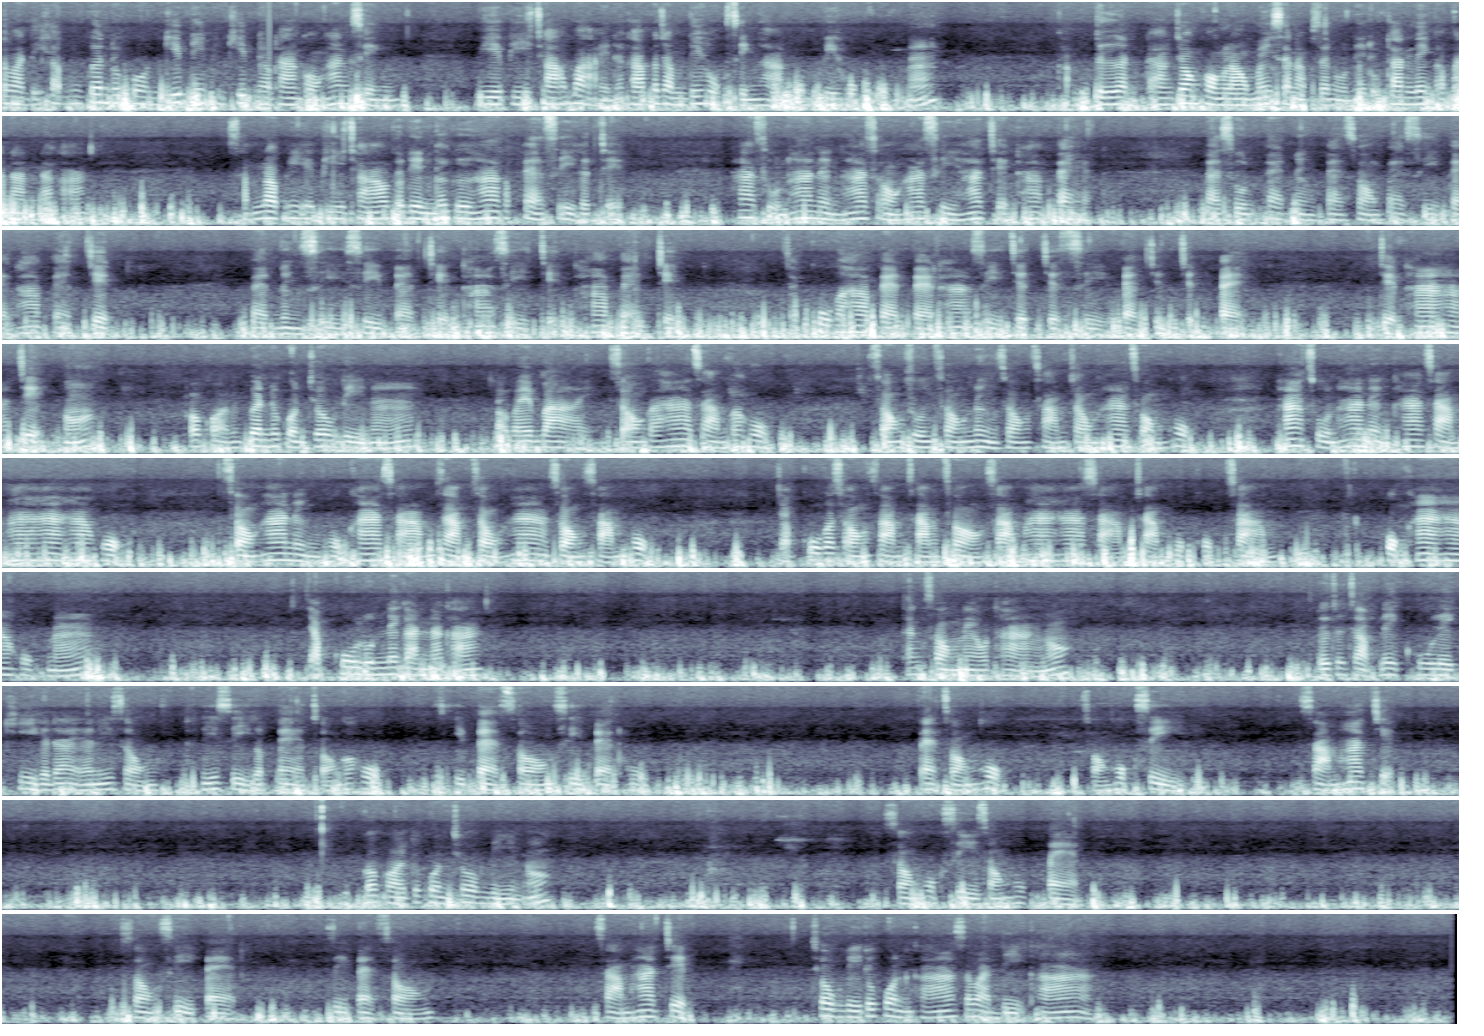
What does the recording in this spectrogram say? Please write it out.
สวัสดีครับเพื่อนๆทุกคน คลิปนี้เป็นคลิปแนวทางของห้างเสียง VIP เช้าบ่ายนะคะ ประจำที่ 6 สิงหาคมปี 66 นะคำเตือนทางช่องของเราไม่สนับสนุนให้ทุกท่านเล่นการพนันนะคะสำหรับ VIP เช้าตัวเด่นก็คือ 5 กับ 8 4 กับ 7 50 51 52 54 57 58 80 81 82 84 85 87 814 487 547 587 ก็ห้าแปดแปดห้าสี่เจ็ดเจ็ดสี่แปดเจ็ดเจ็ดแปดเจ็ดห้าห้าเจ็ดเนาะก็ขอให้เพื่อนทุกคนโชคดีนะเอาบายบายสองก็ห้าสามก็หกสองศูนย์สองหนึ่งสองสามสองห้าสองหกห้าศูนย์ห้าหนึ่งห้าสามห้าห้าห้าหกสองห้าหนึ่งหกห้าสามสามสองห้าสองสามหกจับคู่ก็สองสามสามสองสามห้าห้าสามสามหกหกสามหกห้าห้าหกนะ จับคู่ลุ้นด้วยกันนะคะ ทั้งสองแนวทางเนาะหรือจะจับเลขคู่เลขคี่ก็ได้ อันนี้สองอันนี้สี่กับแปดสองกับหกสี่แปดสองสี่แปดหกแปดสองหกสองหกสี่สามห้าเจ็ดก็ขอให้ทุกคนโชคดีเนาะสองหกสี่สองหกแปด สองสี่แปดสี่แปดสองสามห้าเจ็ดโชคดีทุกคนคะสวัสดีค่ะ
